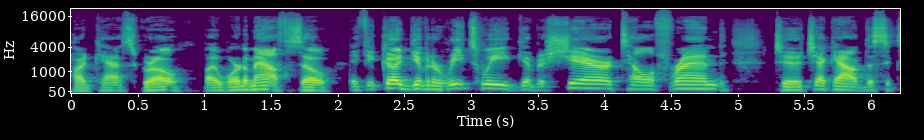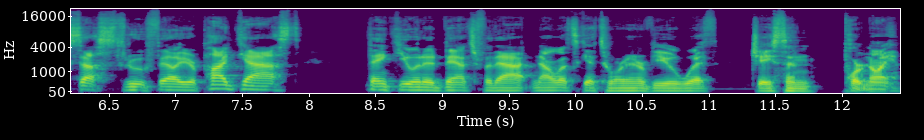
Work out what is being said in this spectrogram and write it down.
podcasts grow by word of mouth. So if you could give it a retweet, give it a share, tell a friend to check out the Success Through Failure podcast. Thank you in advance for that. Now let's get to our interview with Jason Portnoy.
